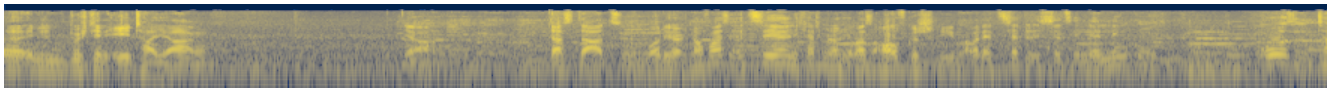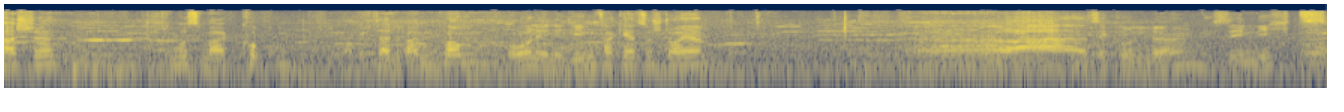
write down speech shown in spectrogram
äh, den, durch den Äther jagen. Ja, das dazu. Wollte ich euch noch was erzählen? Ich hatte mir noch irgendwas aufgeschrieben, aber der Zettel ist jetzt in der linken Hosentasche. Ich muss mal gucken ich da dran komme, ohne in den Gegenverkehr zu steuern. Ah, Sekunde, ich sehe nichts.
